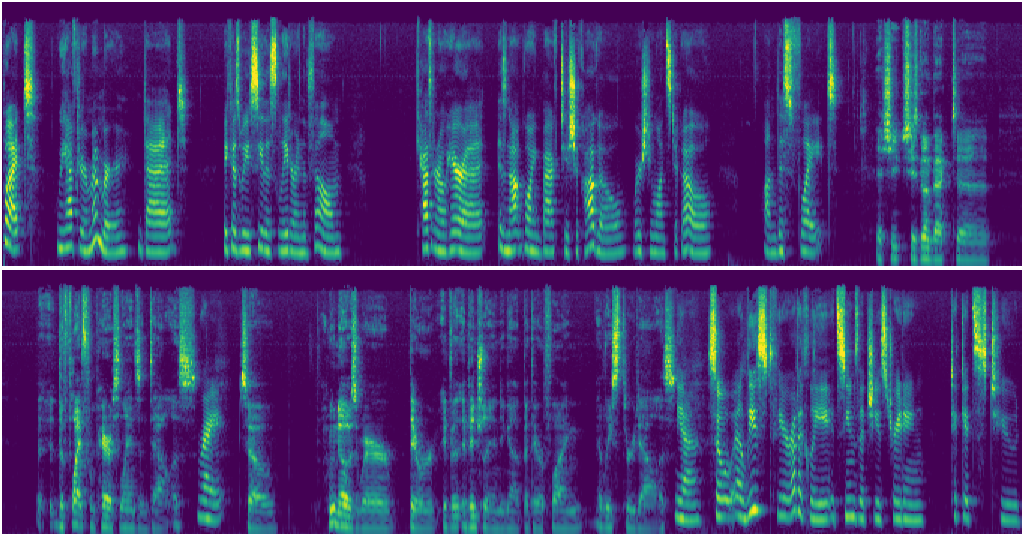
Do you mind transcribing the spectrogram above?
But we have to remember that because we see this later in the film, Catherine O'Hara is not going back to Chicago where she wants to go on this flight. Yeah, she she's going back to uh, the flight from Paris lands in Dallas. Right. So who knows where they were ev- eventually ending up, but they were flying at least through Dallas. Yeah. So at least theoretically, it seems that she is trading tickets to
